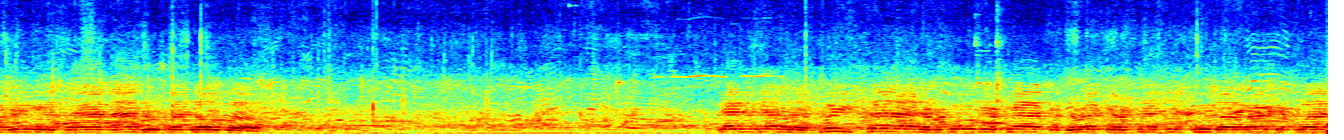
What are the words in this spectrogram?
Rodriguez, and Andrew Mendoza. Ladies and gentlemen, please stand and remove your cap and direct your attention to the American flag.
